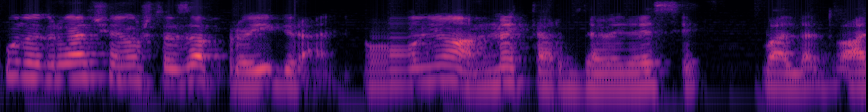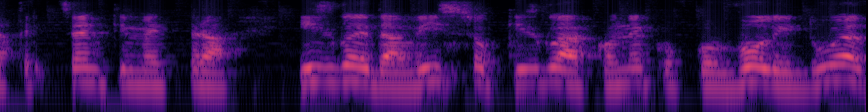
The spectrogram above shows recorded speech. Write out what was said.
puno drugačije nego što je zapravo igranje. On ima metar 90, valjda 2-3 cm, izgleda visok, izgleda kao neko ko voli duel.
